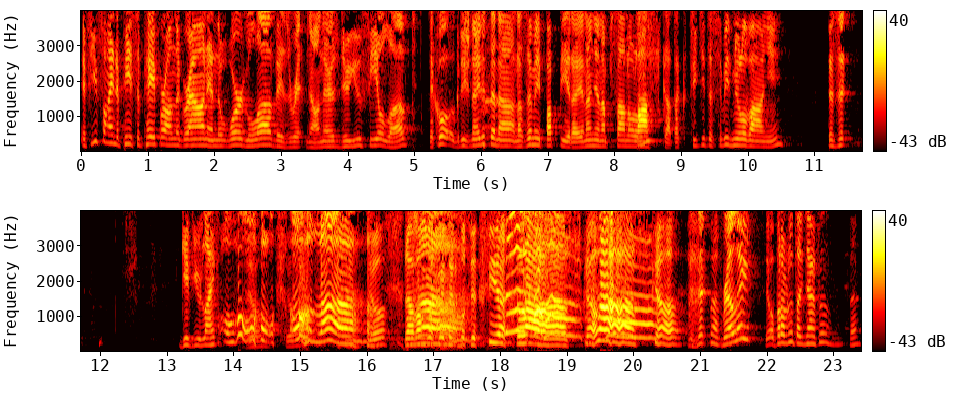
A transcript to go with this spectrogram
If you find a piece of paper on the ground and the word love is written on there, do you feel loved? Jako když najdete na, na zemi papír a je na ně napsáno láska, tak cítíte se být milováni? Does it give you life? Oh, jo. oh, love. Jo? Dávám takový ten pocit, je láska, láska. Is it really? Je opravdu tak nějak to? Ne?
